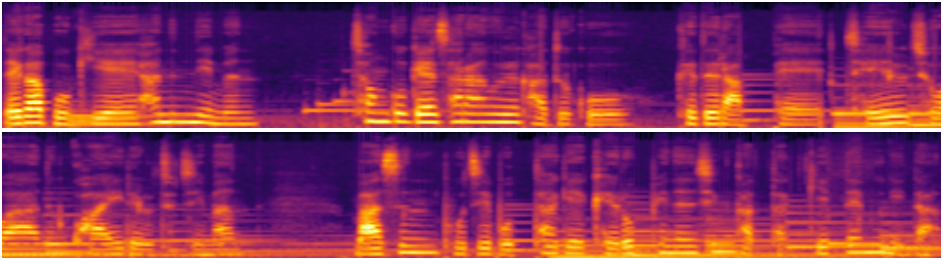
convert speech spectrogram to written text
내가 보기에 하느님은 천국에 사람을 가두고 그들 앞에 제일 좋아하는 과일을 두지만 맛은 보지 못하게 괴롭히는 신 같았기 때문이다.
